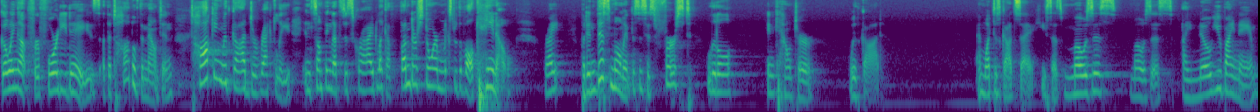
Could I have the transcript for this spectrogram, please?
going up for 40 days at the top of the mountain, talking with God directly in something that's described like a thunderstorm mixed with a volcano right? But in this moment, this is his first little encounter with God. And what does God say? He says, Moses, Moses, I know you by name.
